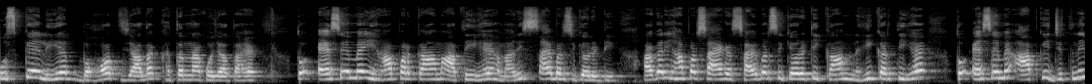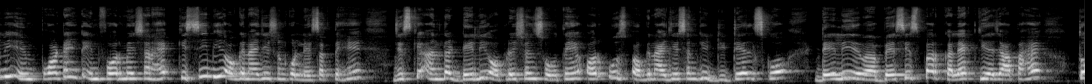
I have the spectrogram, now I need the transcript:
उसके लिए बहुत ज़्यादा खतरनाक हो जाता है। तो ऐसे में यहाँ पर काम आती है हमारी साइबर सिक्योरिटी अगर यहाँ पर साइबर सिक्योरिटी काम नहीं करती है तो ऐसे में आपकी जितनी भी इंपॉर्टेंट इंफॉर्मेशन है, किसी भी ऑर्गेनाइजेशन को ले सकते हैं, जिसके अंदर डेली ऑपरेशन होते हैं और उस ऑर्गेनाइजेशन की डिटेल्स को डेली बेसिस पर कलेक्ट किया जाता है। तो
